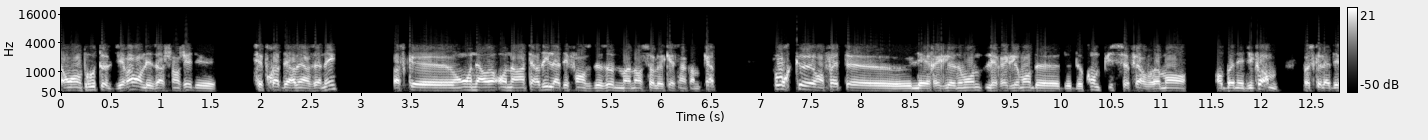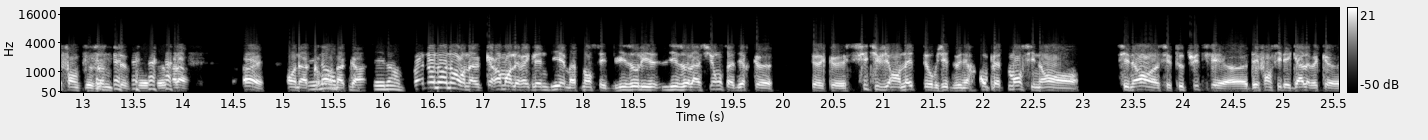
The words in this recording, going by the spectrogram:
Andrew te le dira, on les a changées de, ces trois dernières années parce que on a on a interdit la défense de zone maintenant sur le K54 pour que en fait euh, les règlements les règlements de, de, de compte puissent se faire vraiment en bonne et due forme. Parce que la défense de zone, voilà. Ouais, on a, on a, non, non, non, on a carrément les règles NBA maintenant, c'est de l'isolation, c'est-à-dire que, que, si tu viens en net, tu es obligé de venir complètement, sinon, sinon c'est tout de suite c'est euh, défense illégale avec euh,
